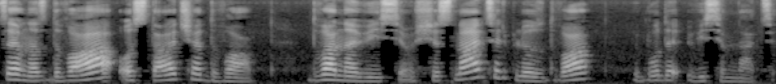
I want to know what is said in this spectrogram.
Це в нас 2, остача 2. 2 на 8 16 плюс 2 і буде 18.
